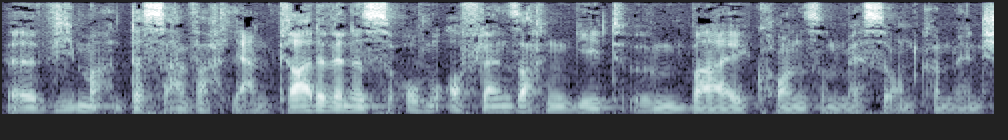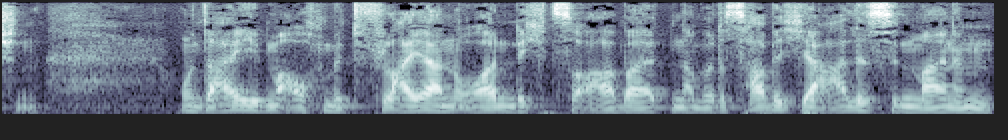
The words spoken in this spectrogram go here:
Äh, wie man das einfach lernt. Gerade wenn es um Offline-Sachen geht ähm, bei Cons und Messe und Convention. Und da eben auch mit Flyern ordentlich zu arbeiten. Aber das habe ich ja alles in meinem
